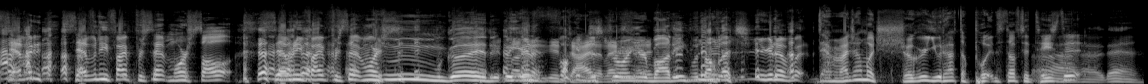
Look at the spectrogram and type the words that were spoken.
seven, 75% more salt, 75% more shit. Mmm, good. But you're gonna You fucking die the next destroying your day. body with all that shit. You're gonna put, damn. Imagine how much sugar you'd have to put in stuff to taste it. Uh, damn.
